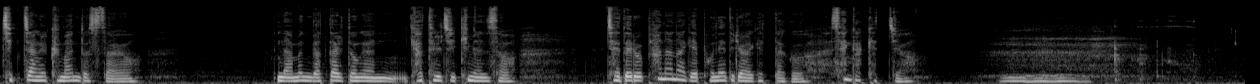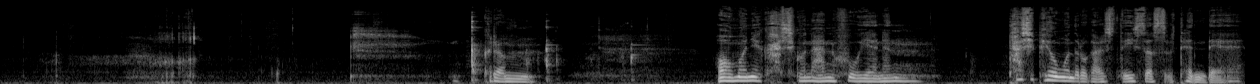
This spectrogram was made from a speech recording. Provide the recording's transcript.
직장을 그만뒀어요. 남은 몇 달 동안 곁을 지키면서 제대로 편안하게 보내드려야겠다고 생각했죠. 음. 그럼 어머니 가시고 난 후에는 다시 병원으로 갈 수도 있었을 텐데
